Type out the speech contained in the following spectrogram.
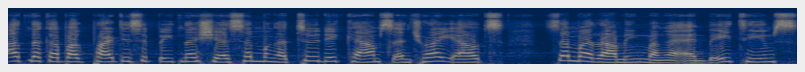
at nakapag-participate na siya sa mga two-day camps and tryouts sa maraming mga NBA teams,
